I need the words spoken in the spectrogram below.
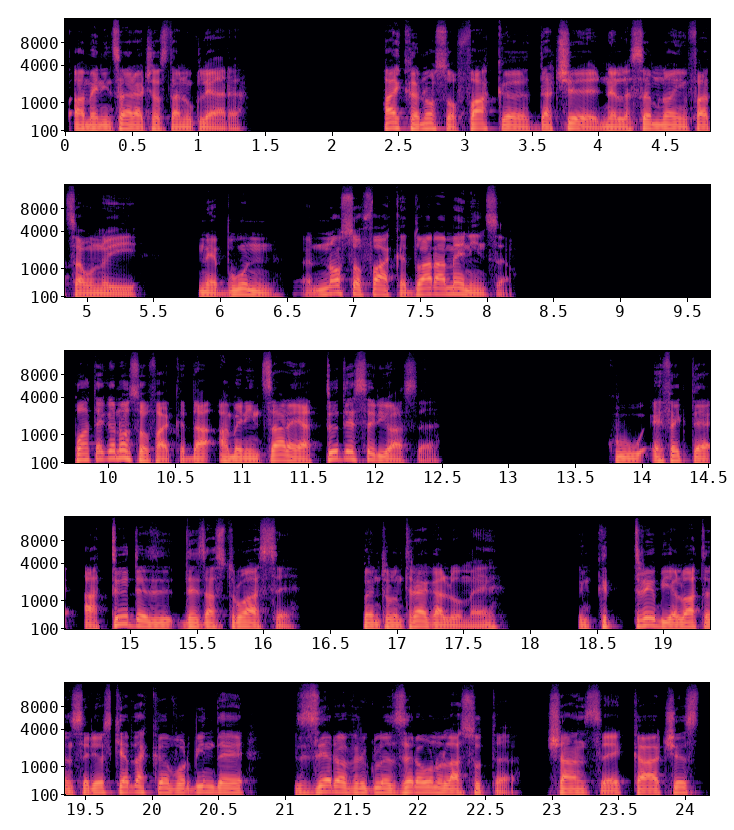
amenințarea aceasta nucleară. Hai că nu o să o facă, dar ce, ne lăsăm noi în fața unui nebun? Nu o să o facă, doar amenință. Poate că nu o să o facă, dar amenințarea e atât de serioasă, cu efecte atât de dezastruoase pentru întreaga lume, încât trebuie luată în serios, chiar dacă vorbim de 0,01% șanse ca acest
